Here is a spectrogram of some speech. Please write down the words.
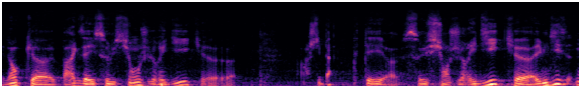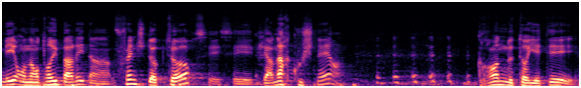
Et donc, euh, paraît que vous avez des solutions juridiques. euh. alors je dis, bah, écoutez, euh, solutions juridiques. euh, ils me disent, mais on a entendu parler d'un French doctor, c'est Bernard Kouchner, grande notoriété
